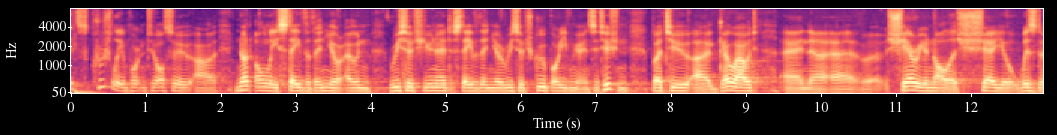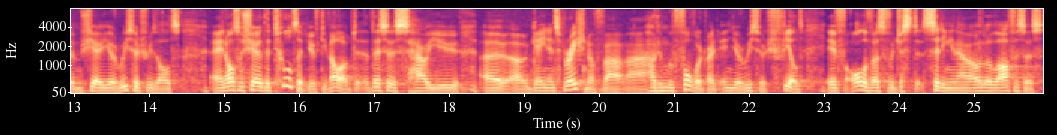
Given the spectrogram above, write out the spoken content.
it's crucially important to also uh, not only stay within your own research unit, stay within your research group or even your institution, but to uh, go out and uh, uh, share your knowledge, share your wisdom, share your research results, and also share the tools that you've developed. This is how you uh, gain inspiration of how to move forward right, in your research field. If all of us were just sitting in our own little offices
